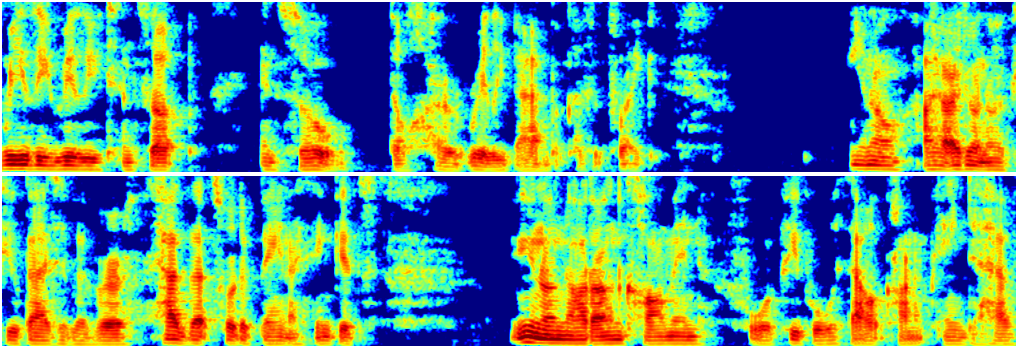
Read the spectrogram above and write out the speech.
really, really tense up, and so they'll hurt really bad because it's like, you know, I, I don't know if you guys have ever had that sort of pain. I think it's, you know, not uncommon for people without chronic pain to have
